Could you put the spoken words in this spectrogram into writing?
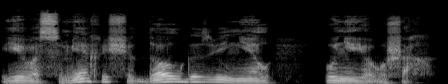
Его смех еще долго звенел у нее в ушах.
